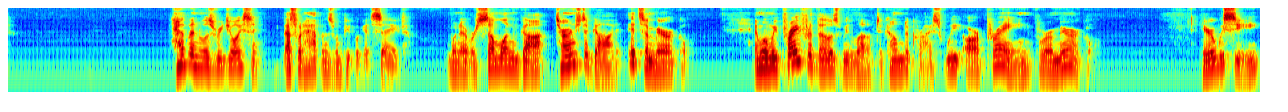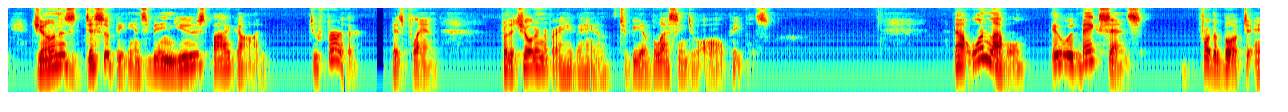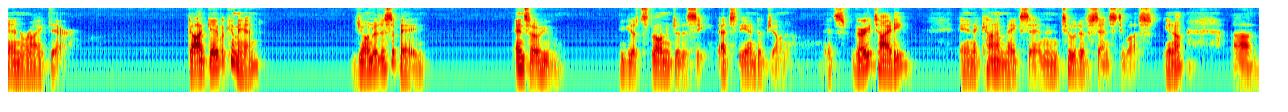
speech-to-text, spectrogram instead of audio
Heaven was rejoicing. That's what happens when people get saved. Whenever someone got, turns to God, it's a miracle. And when we pray for those we love to come to Christ, we are praying for a miracle. Here we see Jonah's disobedience being used by God to further his plan for the children of Abraham to be a blessing to all peoples. Now, at one level, it would make sense for the book to end right there. God gave a command, Jonah disobeyed, and so he, he gets thrown into the sea. That's the end of Jonah. It's very tidy, and it kind of makes an intuitive sense to us. You know, uh,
